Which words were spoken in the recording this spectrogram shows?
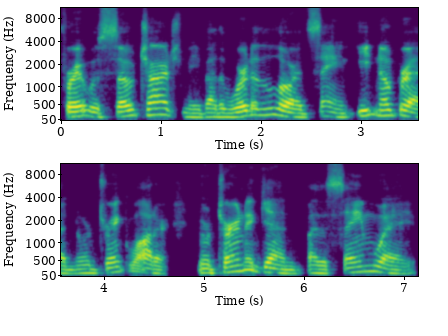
For it was so charged me by the word of the Lord, saying, Eat no bread, nor drink water, nor turn again by the same way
